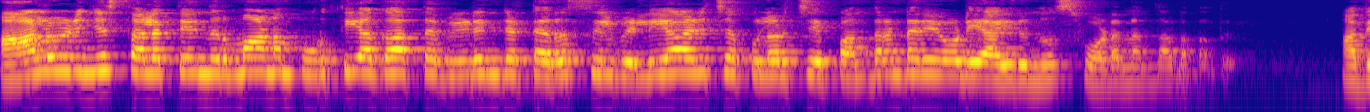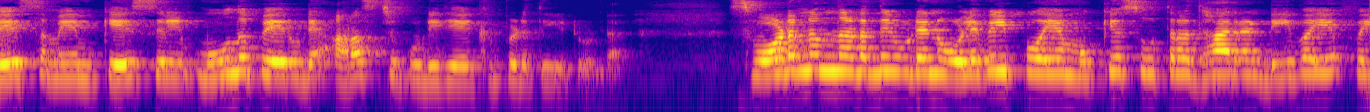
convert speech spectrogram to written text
ആളൊഴിഞ്ഞ സ്ഥലത്തെ നിർമ്മാണം പൂർത്തിയാകാത്ത വീടിന്റെ ടെറസിൽ വെള്ളിയാഴ്ച പുലർച്ചെ പന്ത്രണ്ടരയോടെയായിരുന്നു സ്ഫോടനം നടന്നത്. അതേസമയം കേസിൽ മൂന്ന് പേരുടെ അറസ്റ്റ് കൂടി രേഖപ്പെടുത്തിയിട്ടുണ്ട്. സ്ഫോടനം നടന്നയുടൻ ഒളിവിൽ പോയ മുഖ്യ സൂത്രധാരൻ DYFI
